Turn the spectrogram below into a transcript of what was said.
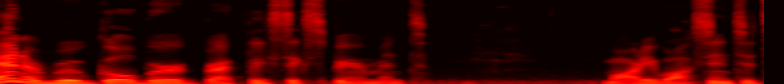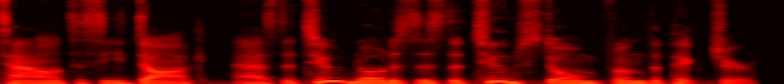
And a Rube Goldberg breakfast experiment. Marty walks into town to see Doc as the two notices the tombstone from the picture.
